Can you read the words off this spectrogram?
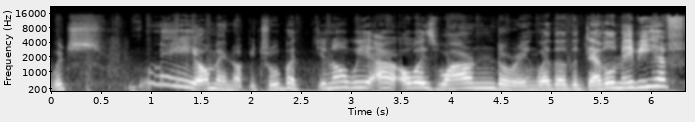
which may or may not be true but you know we are always wondering whether the devil maybe have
